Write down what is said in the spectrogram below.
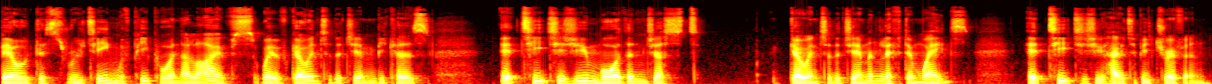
build this routine with people in their lives with going to the gym because it teaches you more than just going to the gym and lifting weights. It teaches you how to be driven.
